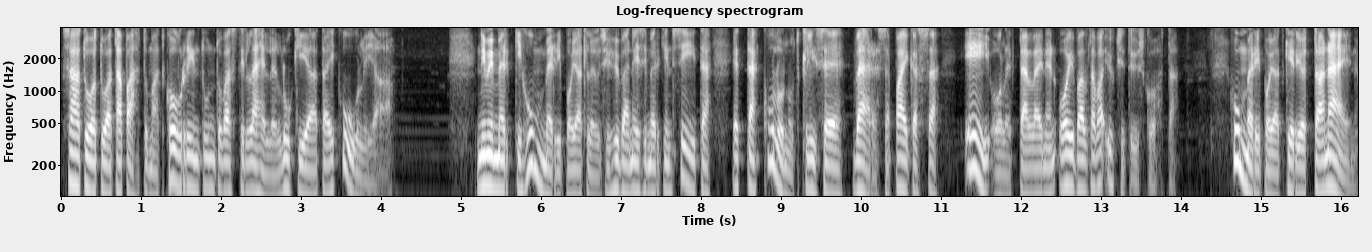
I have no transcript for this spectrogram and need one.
saa tuotua tapahtumat kouriin tuntuvasti lähelle lukijaa tai kuulijaa. Nimimerkki Hummeripojat löysi hyvän esimerkin siitä, että kulunut klisee väärässä paikassa ei ole tällainen oivaltava yksityiskohta. Hummeripojat kirjoittaa näin.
